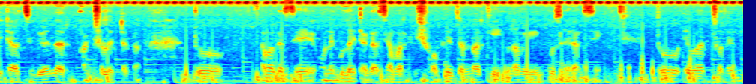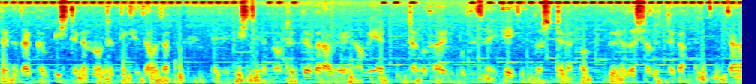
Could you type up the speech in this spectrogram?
এটা হচ্ছে দুই হাজার আট সালের টাকা। তো আমার কাছে অনেকগুলোই টাকা আছে, আমার কি শখের জন্য আর কি এগুলো আমি গুছাই রাখছি। তো এবার চলেন, দেখা যাক বিশ টাকার নোটের দিকে যাওয়া যাক। এই যে বিশ টাকার নোটের দেওয়ার আগে আমি একটা কথা বলতে চাই। এই যে দশ টাকার নোট, দুই হাজার সালের টাকা, যারা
